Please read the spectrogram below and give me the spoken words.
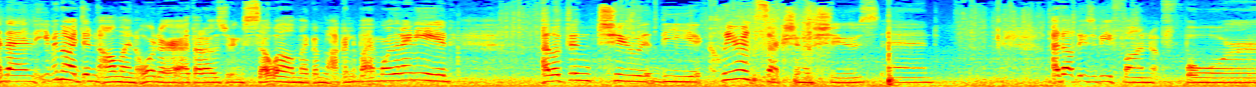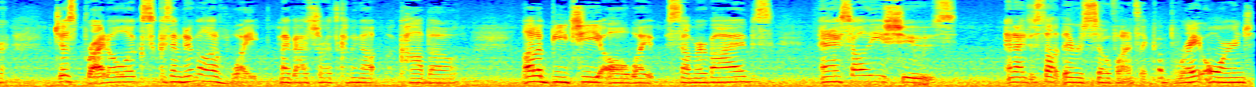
And then even though I did an online order, I thought I was doing so well. I'm like, I'm not gonna buy more than I need. I looked into the clearance section of shoes and I thought these would be fun for just bridal looks because I'm doing a lot of white. My bachelorette's coming up, Cabo. A lot of beachy, all white summer vibes. And I saw these shoes and I just thought they were so fun. It's like a bright orange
